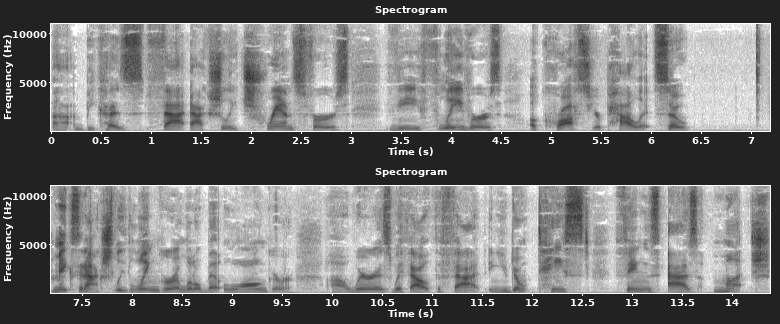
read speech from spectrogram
uh, because fat actually transfers the flavors across your palate. So makes it actually linger a little bit longer. Uh, whereas without the fat, you don't taste things as much.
